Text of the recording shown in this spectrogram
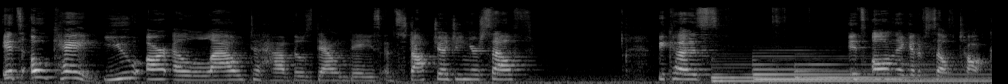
it's okay. You are allowed to have those down days and stop judging yourself because it's all negative self talk.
